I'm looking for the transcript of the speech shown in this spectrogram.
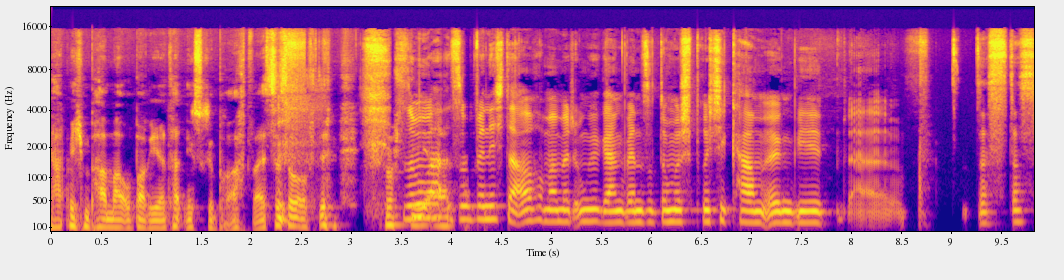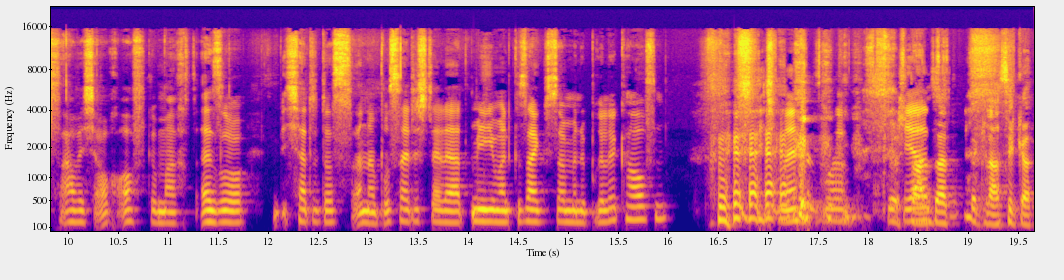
der hat mich ein paar Mal operiert, hat nichts gebracht, weißt du, so auf die, auf so, die, so bin ich da auch immer mit umgegangen, wenn so dumme Sprüche kamen irgendwie. Äh, das das habe ich auch oft gemacht. Also ich hatte das an der Bushaltestelle, hat mir jemand gesagt, ich soll mir eine Brille kaufen. meine, war, der Standard, ja, der Klassiker.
